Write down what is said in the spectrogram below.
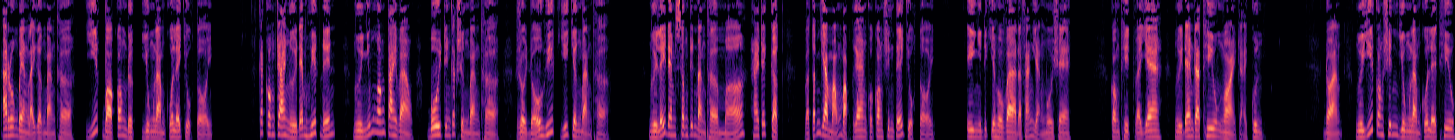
A-rôn bèn lại gần bàn thờ, giết bò con đực dùng làm của lễ chuộc tội. Các con trai người đem huyết đến, người nhúng ngón tay vào, bôi trên các sừng bàn thờ, rồi đổ huyết dưới chân bàn thờ. Người lấy đem sông trên bàn thờ mở hai trái cật và tấm da mỏng bọc gan của con sinh tế chuộc tội, y như Đức Giê-hô-va đã phán dặn môi-se. Còn thịt và da, người đem ra thiêu ngoài trại quân. Đoạn, người giết con sinh dùng làm của lễ thiêu.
